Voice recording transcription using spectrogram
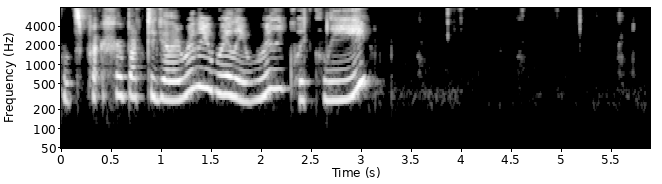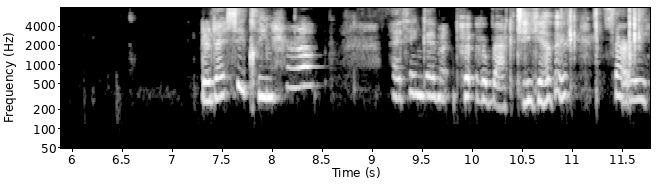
let's put her back together really, really, really quickly. Did I say clean her up? I think I meant put her back together. Sorry.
